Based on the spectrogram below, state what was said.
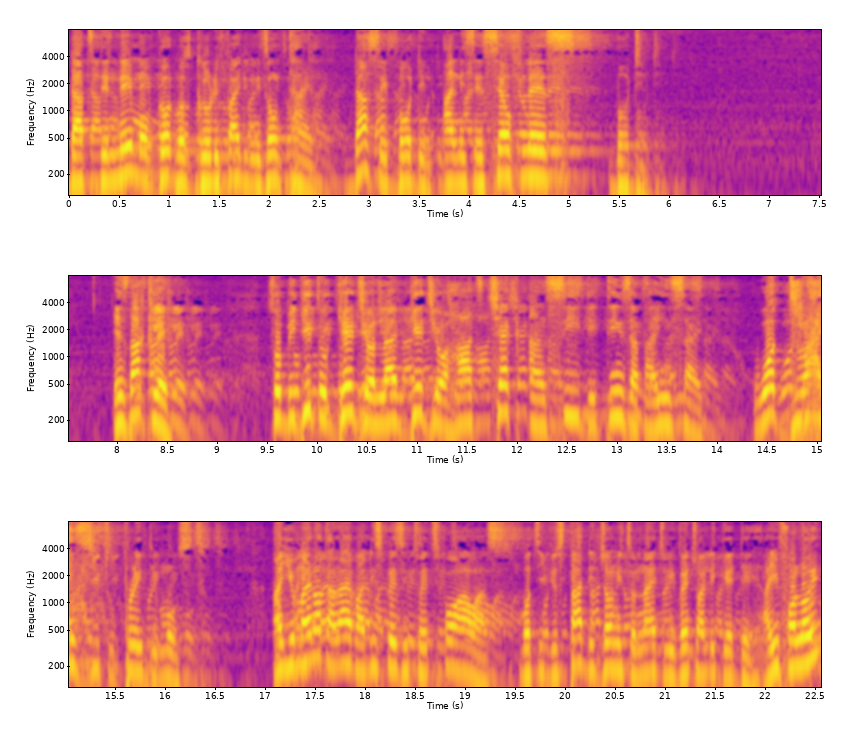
that the name of God was glorified in his own time. That's a burden, and it's a selfless burden. Is that clear? So begin to gauge your life, gauge your heart, check and see the things that are inside. What drives you to pray the most? And you might not arrive at this place in 24 hours, but if you start the journey tonight, you eventually get there. Are you following?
